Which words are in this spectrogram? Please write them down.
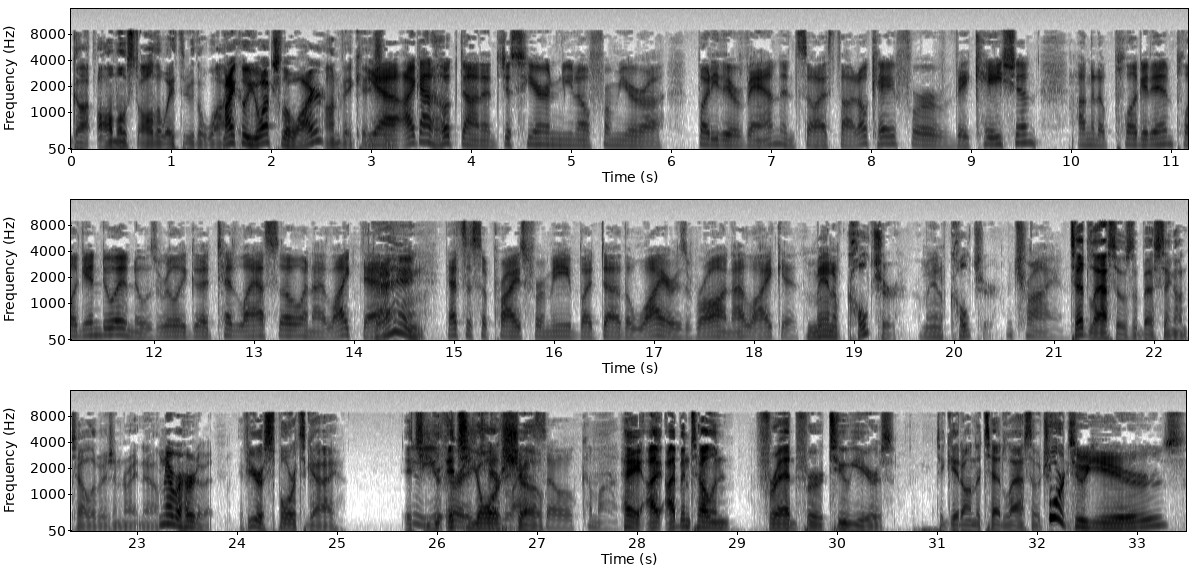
got almost all the way through The Wire Michael, you watch The Wire? on vacation. Yeah, I got hooked on it just hearing, you know, from your uh, buddy there, Van, and so I thought, okay, for vacation, I'm gonna plug it in, plug into it, and it was really good. Ted Lasso, and I like that. Dang. That's a surprise for me, but uh, The Wire is raw, and I like it. A man of culture. A man of culture. I'm trying. Ted Lasso is the best thing on television right now. I've never heard of it. If you're a sports guy, it's You- your, it's heard your Ted show. Lasso. Come on. Hey, I, I've been telling Fred for two years to get on the Ted Lasso. For two years.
